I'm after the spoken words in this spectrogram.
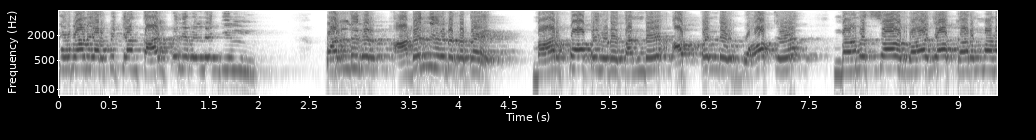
കുർബാന അർപ്പിക്കാൻ താല്പര്യമില്ലെങ്കിൽ പള്ളികൾ അടഞ്ഞു കിടക്കട്ടെ. മാർപ്പാപ്പയുടെ തന്റെ അപ്പന്റെ വാക്ക് മനസ്സ വാച കർമ്മണ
